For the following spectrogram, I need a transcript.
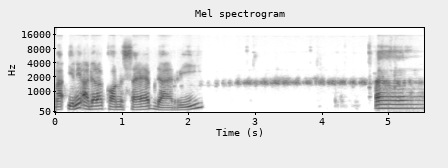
Nah, ini adalah konsep dari uh,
